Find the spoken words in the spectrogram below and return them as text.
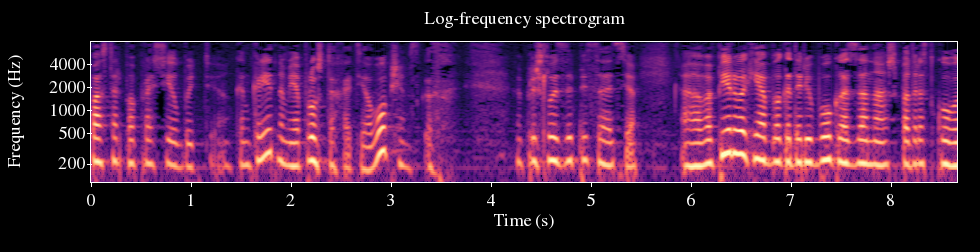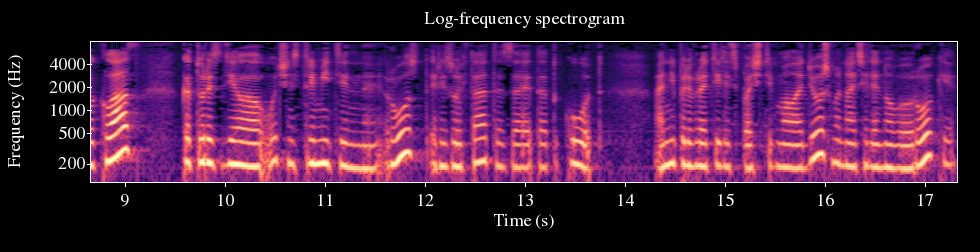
пастор попросил быть конкретным, я просто хотела в общем сказать. Пришлось записать все. А, во-первых, я благодарю Бога за наш подростковый класс, который сделал очень стремительный рост и результаты за этот год. Они превратились почти в молодежь, мы начали новые уроки,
